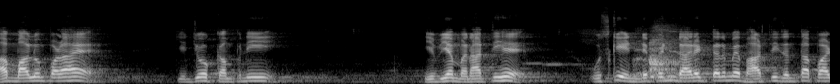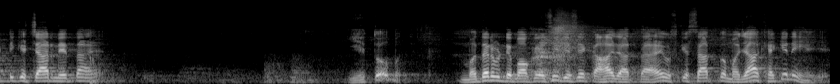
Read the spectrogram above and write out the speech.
अब मालूम पड़ा है कि जो कंपनी ईवीएम बनाती है उसके इंडिपेंडेंट डायरेक्टर में भारतीय जनता पार्टी के चार नेता हैं। ये तो मदर डेमोक्रेसी जिसे कहा जाता है उसके साथ तो मज़ाक है कि नहीं है ये?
